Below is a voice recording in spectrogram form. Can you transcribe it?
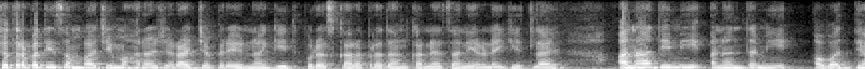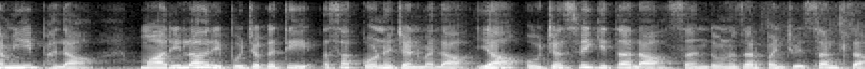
छत्रपती संभाजी महाराज राज्य प्रेरणा गीत पुरस्कार प्रदान करण्याचा निर्णय घेतलाय. अनादिमी अनंतमी अवध्यमी भला मारिला रिपू जगती असा कोण जन्मला? या ओजस्वी गीताला सन दोन हजार पंचवीस सालचा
